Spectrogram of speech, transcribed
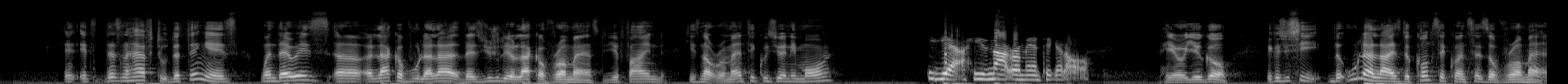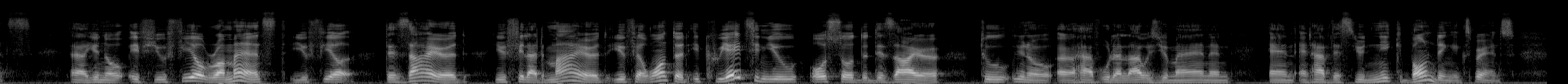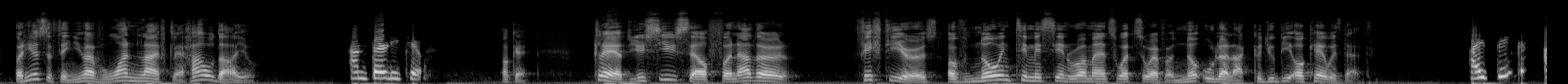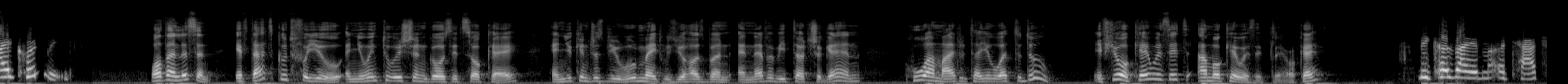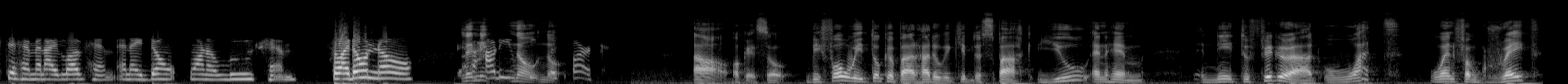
It, it, doesn't have to. The thing is, when there is uh, a lack of ulala, there's usually a lack of romance. Do you find he's not romantic with you anymore? Yeah, he's not romantic at all. Here you go. Because you see, the ulala is the consequences of romance. Uh, you know, if you feel romanced, you feel desired, you feel admired, you feel wanted, it creates in you also the desire to, you know, uh, have ulala with your man and, and, and have this unique bonding experience. But here's the thing you have one life, Claire. How old are you? I'm 32. Okay. Claire, do you see yourself for another 50 years of no intimacy and romance whatsoever? No ulala. Could you be okay with that? I think I could be. Well, then listen, if that's good for you and your intuition goes it's okay, and you can just be roommate with your husband and never be touched again, who am I to tell you what to do? If you're okay with it, I'm okay with it, Claire, okay? Because I'm attached to him and I love him and I don't want to lose him. So I don't know. Let me, how do you no, keep no. the spark? Oh, okay. So before we talk about how do we keep the spark, you and him need to figure out what went from great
